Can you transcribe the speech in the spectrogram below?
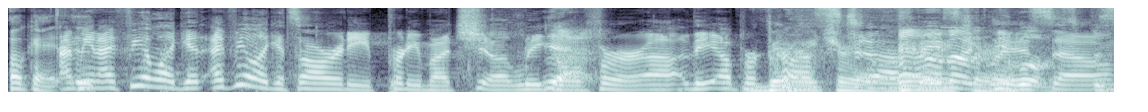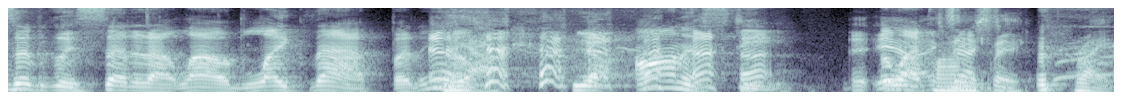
okay. I mean, I feel like it. I feel like it's already pretty much uh, legal Yeah. for uh, the upper Very crust. true. Uh, I Very don't know if true. people so- specifically said it out loud like that, but you know, yeah. Yeah. honesty. Yeah, Elected. exactly. right.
